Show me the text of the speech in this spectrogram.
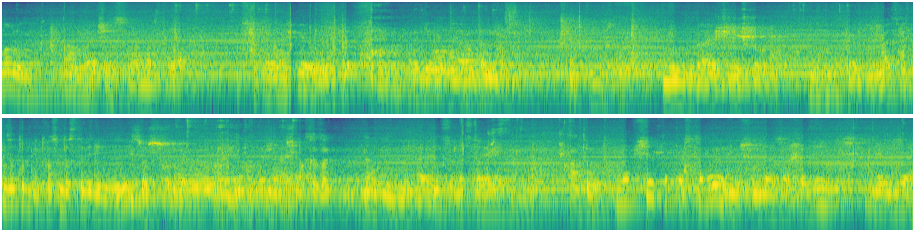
Бомба установлена? Да, мы сейчас стоят. Фотографируем, проделанная работа. Не удаете, что? А если вас не затруднит, у вас удостоверение есть? Э, Показать. Да, не удаете. А тут. Вообще-то посторонним сюда заходить нельзя.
